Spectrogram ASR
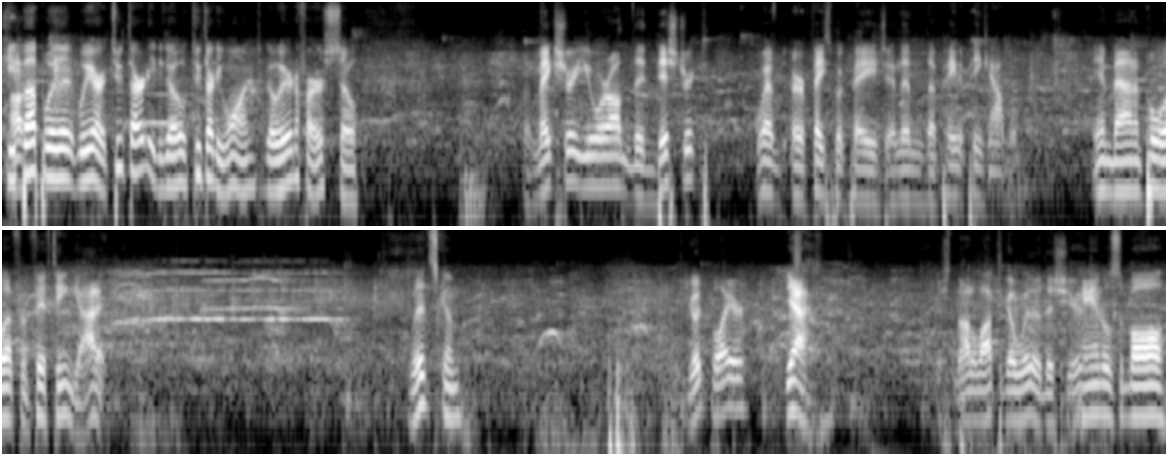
keep Uh, up with it. We are at 2:30 to go, 2:31 to go here in the first. So make sure you are on the district web or Facebook page and then the Paint It Pink album. inbound and pull up from 15, got it. Lipscomb, Good player. yeah, Just not a lot to go with her this year. handles the ball.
